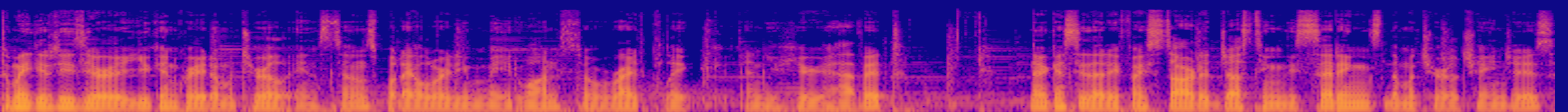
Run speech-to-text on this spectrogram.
To make it easier, you can create a material instance, but I already made one, so right click and here you have it. Now you can see that if I start adjusting the settings, the material changes.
